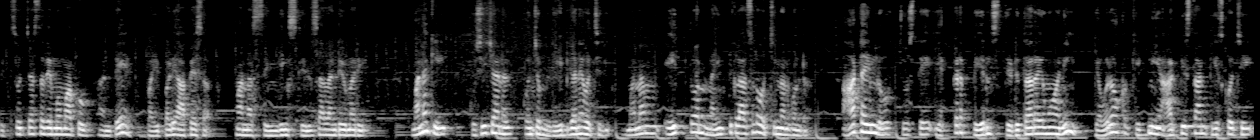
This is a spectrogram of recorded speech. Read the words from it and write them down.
ఫిక్స్ వచ్చేస్తుందేమో మాకు అంటే భయపడి ఆపేసా మన సింగింగ్ స్కిల్స్ అలాంటివి మరి. మనకి ఖుషి ఛానల్ కొంచెం లేట్గానే వచ్చింది. మనం ఎయిత్ ఆర్ నైన్త్ క్లాస్లో వచ్చింది అనుకుంటా ఆ టైంలో చూస్తే ఎక్కడ పేరెంట్స్ తిడతారేమో అని ఎవరో ఒక కిడ్ని ఆడిపిస్తా అని తీసుకొచ్చి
